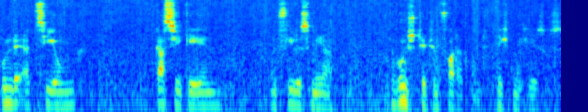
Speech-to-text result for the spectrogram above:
Hundeerziehung, Gassi gehen und vieles mehr. Der Hund steht im Vordergrund, nicht mehr Jesus.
